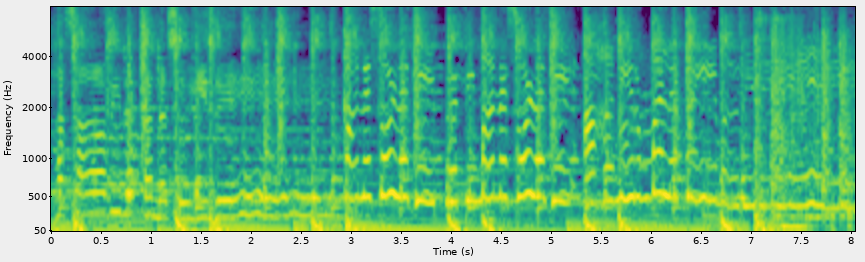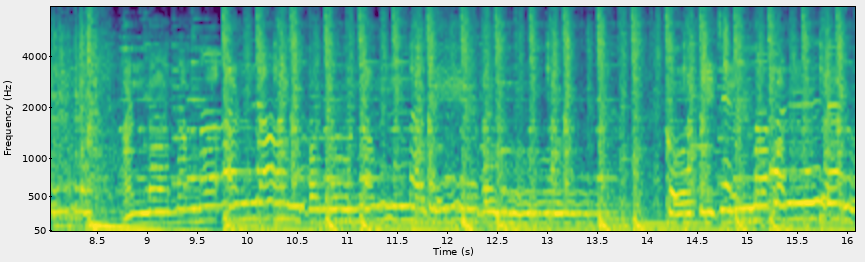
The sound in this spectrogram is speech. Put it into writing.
ನಮ್ಮೆದೆಯೊಳಗೆ ಅಹ ಸಾವಿರ ಕನಸು ಇದೆ ಕನಸೊಳಗೆ ಪ್ರತಿ ಮನಸೊಳಗೆ ಅಹ ನಿರ್ಮಲ ಪ್ರೇಮವಿದೆ ಅಣ್ಣ ನಮ್ಮ ಅಣ್ಣ ಇವನು ನಮ್ಮ ದೇವನು ಕೋಟಿ ಜನ್ಮ ಬಂದರು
